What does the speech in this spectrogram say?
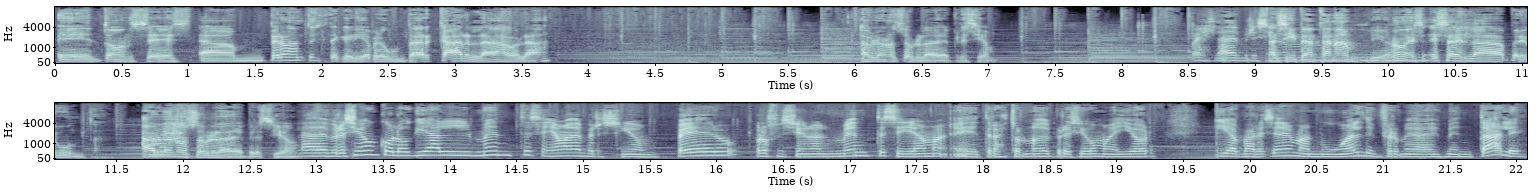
Eh, entonces, am, pero antes te quería preguntar, Carla, hola. Háblanos sobre la depresión. Pues la depresión. Así tan, tan amplio, ¿no? Es- esa es la pregunta. Háblanos sobre la depresión. La depresión coloquialmente se llama depresión, pero profesionalmente se llama eh, trastorno depresivo mayor y aparece en el manual de enfermedades mentales.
